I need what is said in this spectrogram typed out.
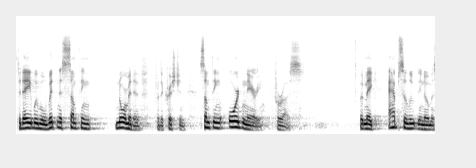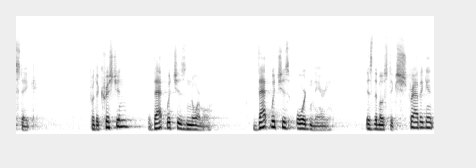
Today, we will witness something normative for the Christian, something ordinary for us. But make absolutely no mistake for the Christian, that which is normal, that which is ordinary, is the most extravagant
